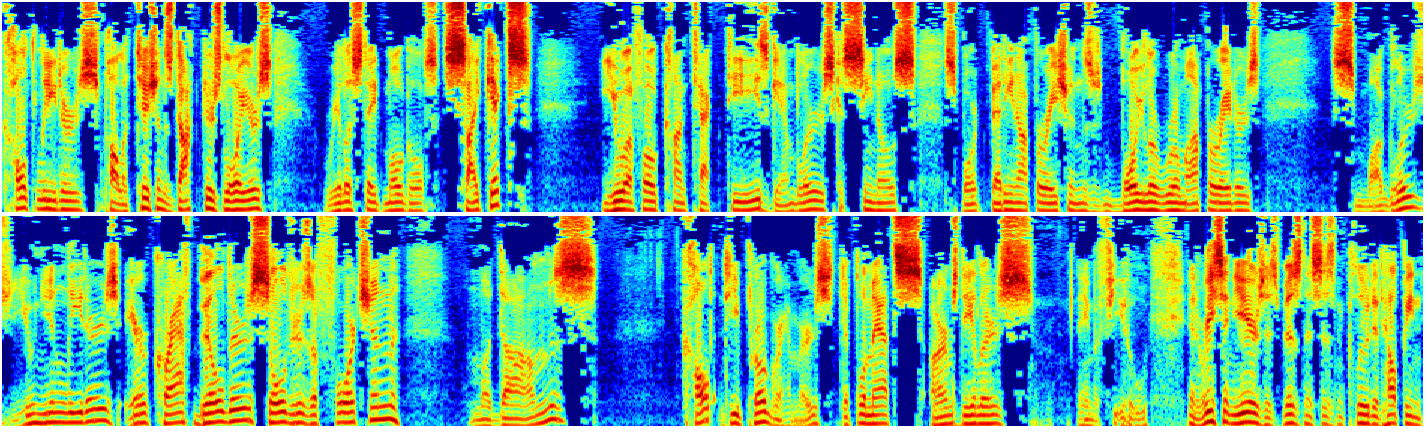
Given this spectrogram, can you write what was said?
cult leaders, politicians, doctors, lawyers, real estate moguls, psychics, UFO contactees, gamblers, casinos, sport betting operations, boiler room operators, smugglers, union leaders, aircraft builders, soldiers of fortune, madams, cult deprogrammers, diplomats, arms dealers, name a few. In recent years, his business has included helping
